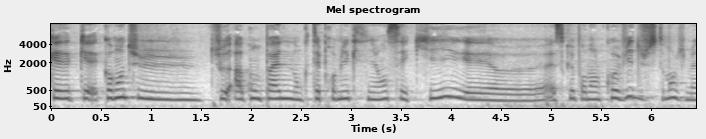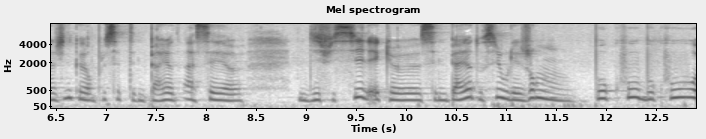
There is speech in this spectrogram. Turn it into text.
comment tu, tu, accompagnes donc, tes premiers clients C'est qui Et est-ce que pendant le Covid, justement, j'imagine qu'en plus c'était une période assez difficile et que c'est une période aussi où les gens ont beaucoup, beaucoup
